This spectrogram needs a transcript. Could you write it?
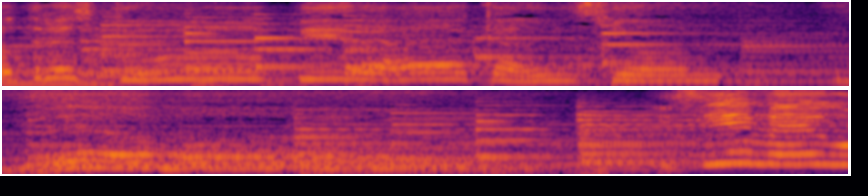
Otra estúpida canción de amor. Y si me gusta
